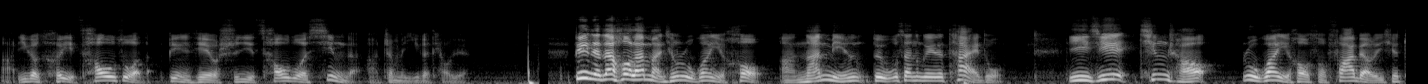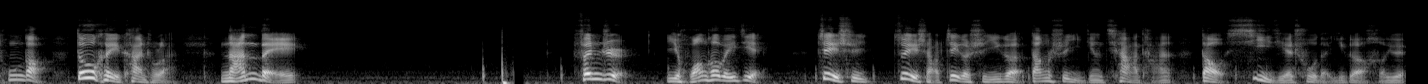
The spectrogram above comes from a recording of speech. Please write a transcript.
啊一个可以操作的，并且有实际操作性的啊这么一个条约，并且在后来满清入关以后啊，南明对吴三桂的态度，以及清朝入关以后所发表的一些通告，都可以看出来，南北分治以黄河为界，这是。最少，这个是一个当时已经洽谈到细节处的一个合约。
